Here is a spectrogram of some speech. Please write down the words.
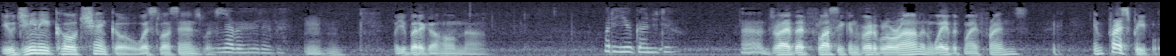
Eugenie Kolchenko, West Los Angeles. Never heard of her. Mm-hmm. Well, you better go home now. What are you going to do? I'll drive that flossy convertible around and wave at my friends. Impress people.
